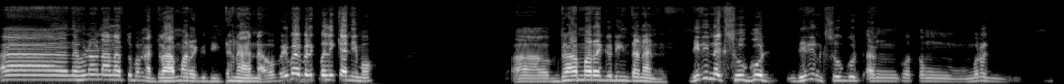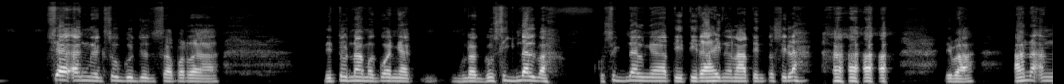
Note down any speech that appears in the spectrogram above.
ah nahunaw na nato mga drama ra gyud ding tanana. O balik-balikan nimo. Ah, drama ra gyud ding tanan dili nagsugod dili nagsugod ang kotong murag siya ang nagsugod yun sa para dito na magkuan nga go signal ba? Go signal nga titirahin na natin to sila. Di ba? Ana ang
